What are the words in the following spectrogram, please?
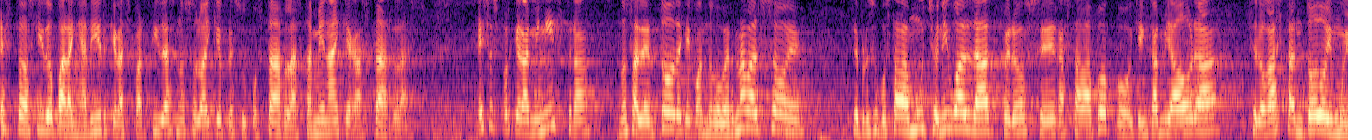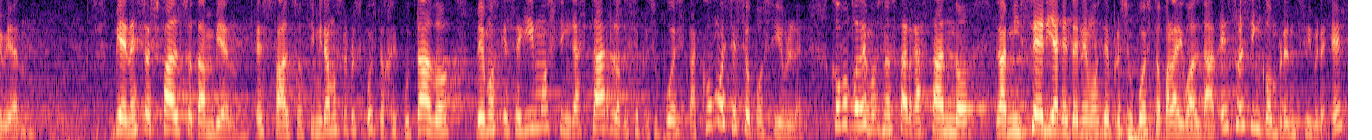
Esto ha sido para añadir que las partidas no solo hay que presupuestarlas, también hay que gastarlas. Eso es porque la ministra nos alertó de que cuando gobernaba el PSOE se presupuestaba mucho en igualdad, pero se gastaba poco, y que en cambio ahora se lo gastan todo y muy bien. Bien, eso es falso también, es falso. Si miramos el presupuesto ejecutado, vemos que seguimos sin gastar lo que se presupuesta. ¿Cómo es eso posible? ¿Cómo podemos no estar gastando la miseria que tenemos de presupuesto para la igualdad? Eso es incomprensible. Es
